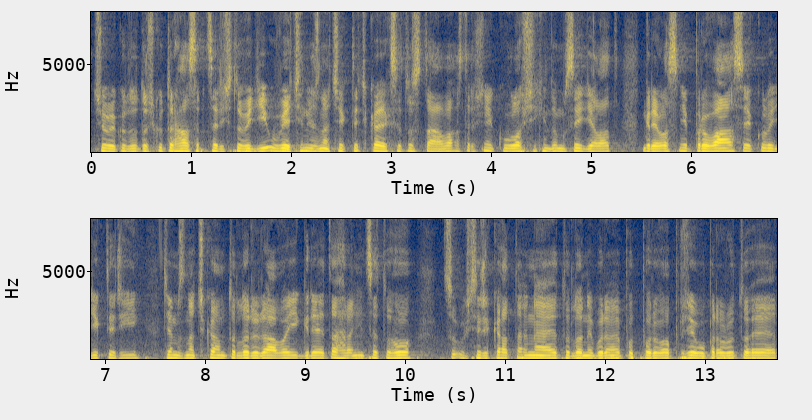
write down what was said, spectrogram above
člověku to trošku trhá srdce, když to vidí u většiny značek teďka, jak se to stává, strašně cool a všichni to musí dělat, kde vlastně pro vás jako lidi, kteří těm značkám tohle dodávají, kde je ta hranice toho, co už si říkáte, ne, tohle nebudeme podporovat, protože opravdu to je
